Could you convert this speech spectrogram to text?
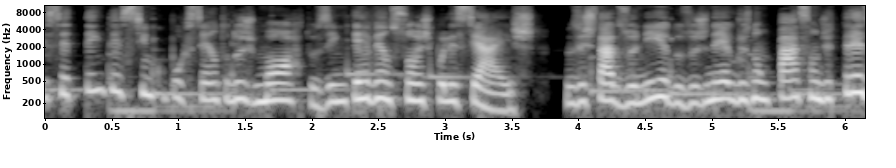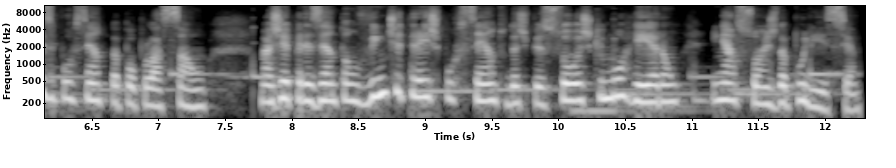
e 75% dos mortos em intervenções policiais. Nos Estados Unidos, os negros não passam de 13% da população, mas representam 23% das pessoas que morreram em ações da polícia.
